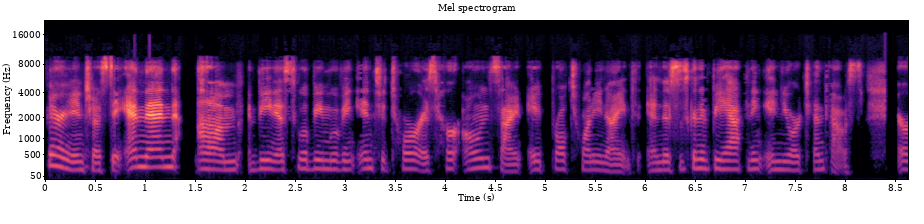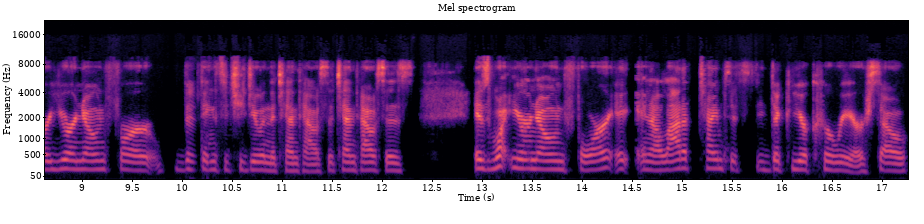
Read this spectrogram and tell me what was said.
Very interesting. And then um, Venus will be moving into Taurus, her own sign, April 29th. And this is going to be happening in your 10th house, or you're known for the things that you do in the 10th house. The 10th house is is what you're known for. It, and a lot of times it's the, your career. So,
